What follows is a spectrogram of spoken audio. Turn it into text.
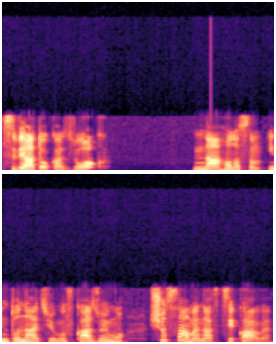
свято казок. Наголосом інтонацію ми вказуємо, що саме нас цікаве.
